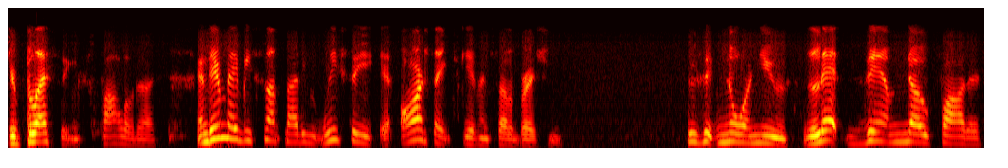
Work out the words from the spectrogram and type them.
Your blessings followed us. And there may be somebody we see at our Thanksgiving celebration who's ignoring you. Let them know, Father,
